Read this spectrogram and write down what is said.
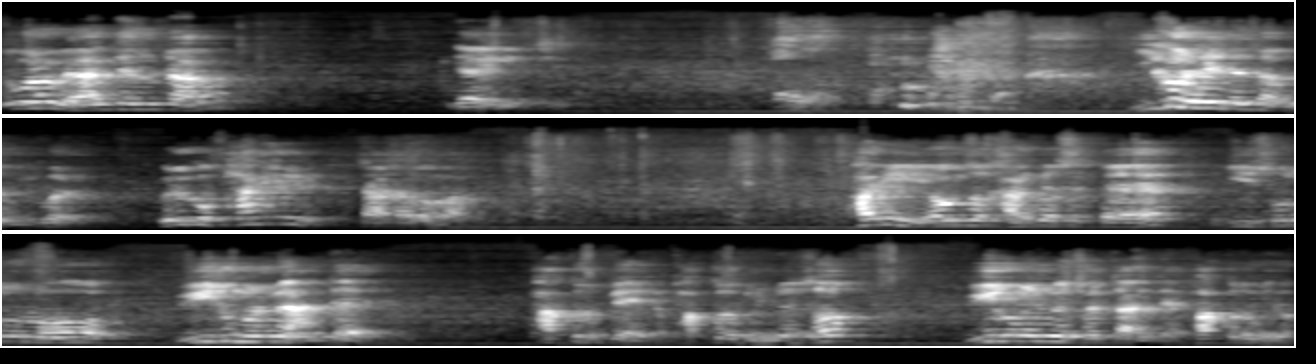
이거는 왜 안 되는 줄 알아? 내가 얘기했지. 이걸 해야 된다고, 이걸. 그리고 팔이, 자, 잠깐만. 팔이 여기서 감겼을 때, 이 손으로 위로 밀면 안 돼. 밖으로 돼. 밖으로 밀면서, 위로 밀면 절대 안 돼. 밖으로 밀어.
